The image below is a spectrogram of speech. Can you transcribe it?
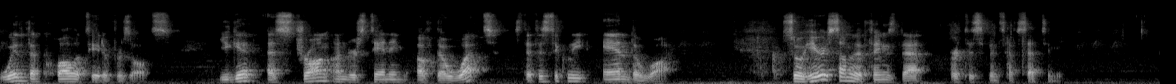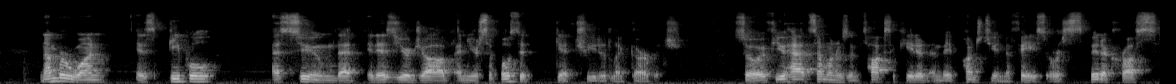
with the qualitative results, you get a strong understanding of the what statistically and the why. So here are some of the things that participants have said to me. Number one is people assume that it is your job and you're supposed to get treated like garbage. So if you had someone who's intoxicated and they punched you in the face or spit across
